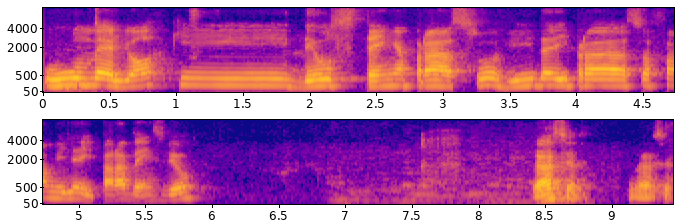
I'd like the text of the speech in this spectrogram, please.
o melhor que Deus tenha para a sua vida e para a sua família aí. Parabéns, viu? Graças, graças.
